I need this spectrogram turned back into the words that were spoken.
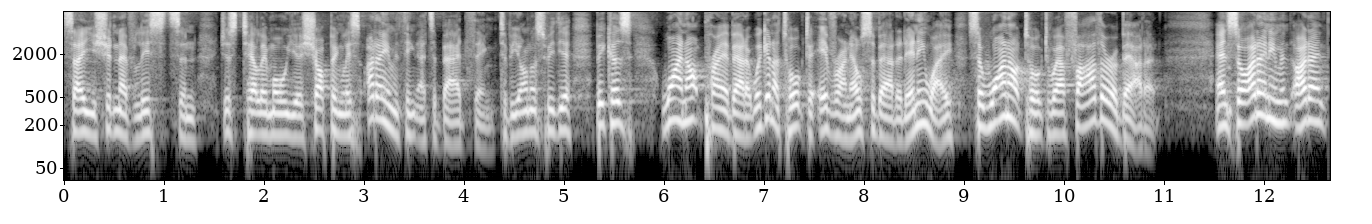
say you shouldn't have lists and just tell him all your shopping lists. I don't even think that's a bad thing, to be honest with you, because why not pray about it? We're going to talk to everyone else about it anyway, so why not talk to our Father about it? And so I don't even, I don't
